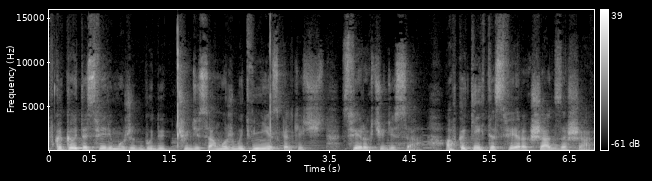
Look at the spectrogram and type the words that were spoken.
В какой-то сфере может быть чудеса, может быть в нескольких сферах чудеса, а в каких-то сферах шаг за шаг.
